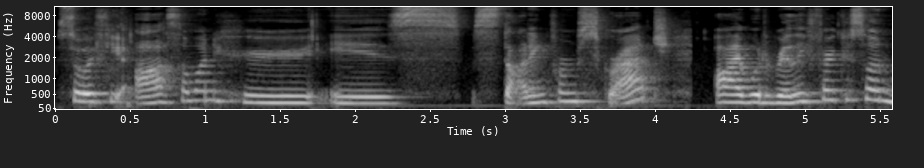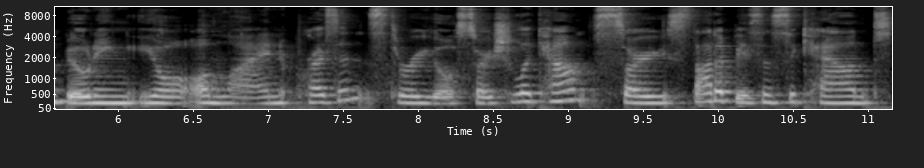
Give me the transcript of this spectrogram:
So, if you are someone who is starting from scratch, I would really focus on building your online presence through your social accounts. So, start a business account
